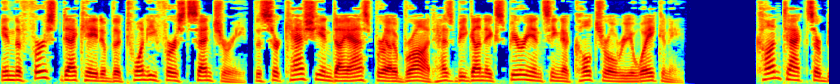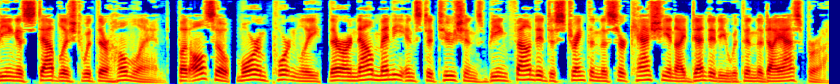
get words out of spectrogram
In the first decade of the 21st century, the Circassian diaspora abroad has begun experiencing a cultural reawakening. Contacts are being established with their homeland, but also, more importantly, there are now many institutions being founded to strengthen the Circassian identity within the diaspora.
